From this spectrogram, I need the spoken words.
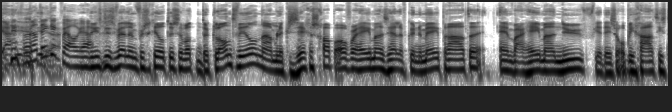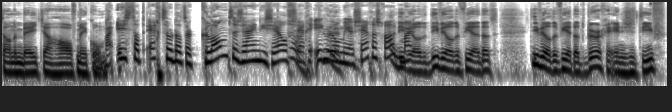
Ja, dat denk ik wel, ja. Er is dus wel een verschil tussen wat de klant wil, namelijk zeggenschap over HEMA, zelf kunnen meepraten, en waar HEMA nu via deze obligaties dan een beetje half mee komt. Maar is dat echt zo dat er klanten zijn die zelf zeggen: ik wil meer zeggenschap? die, maar... wilden, die, wilden via dat, die wilden via dat burgerinitiatief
